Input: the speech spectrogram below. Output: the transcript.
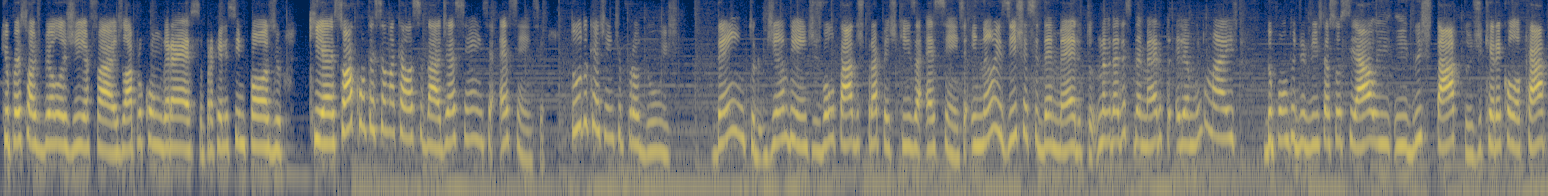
que o pessoal de biologia faz lá para o congresso, para aquele simpósio que é só aconteceu naquela cidade, é ciência? É ciência. Tudo que a gente produz dentro de ambientes voltados para pesquisa é ciência. E não existe esse demérito. Na verdade, esse demérito ele é muito mais do ponto de vista social e, e, do status, de querer colocar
